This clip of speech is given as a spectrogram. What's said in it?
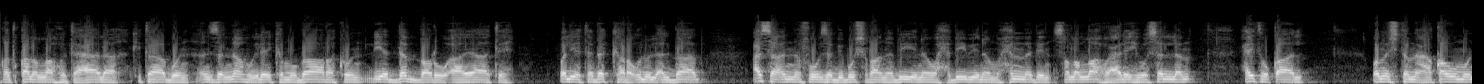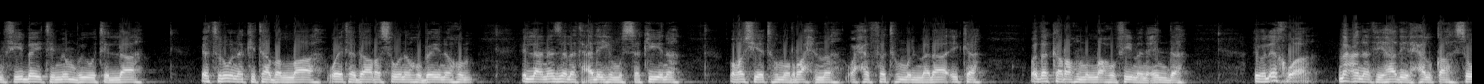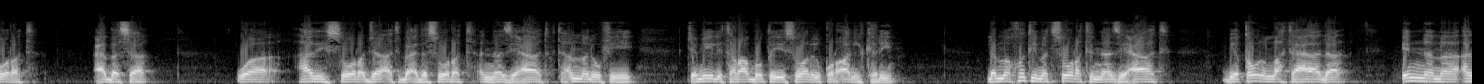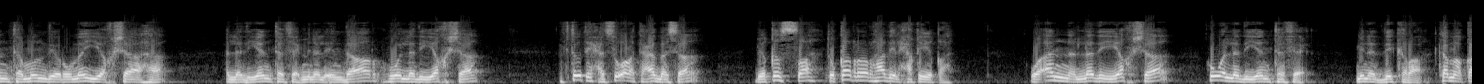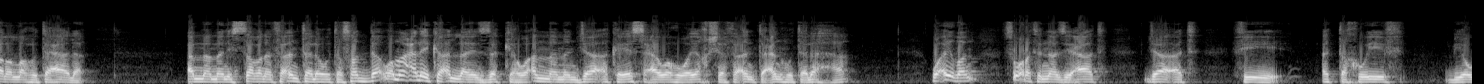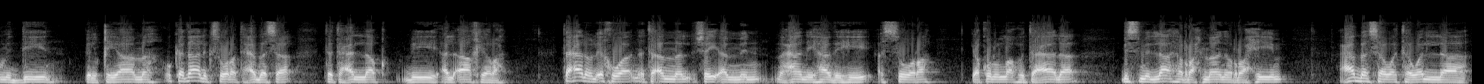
وقد قال الله تعالى كتاب أنزلناه إليك مبارك ليدبروا آياته وليتذكر أولو الألباب. عسى أن نفوز ببشرى نبينا وحبيبنا محمد صلى الله عليه وسلم حيث قال وما اجتمع قوم في بيت من بيوت الله يتلون كتاب الله ويتدارسونه بينهم إلا نزلت عليهم السكينة وغشيتهم الرحمة وحفتهم الملائكة وذكرهم الله في من عنده. أيها الإخوة معنا في هذه الحلقة سورة عبس وهذه السورة جاءت بعد سورة النازعات وتأملوا في جميل ترابط سور القرآن الكريم. لما ختمت سورة النازعات بقول الله تعالى إنما أنت منذر من يخشاها الذي ينتفع من الإنذار هو الذي يخشى. افتتحت سورة عبس بقصة تقرر هذه الحقيقة وأن الذي يخشى هو الذي ينتفع من الذكرى كما قال الله تعالى أما من استغنى فأنت له تصدى وما عليك ألا يزكى وأما من جاءك يسعى وهو يخشى فأنت عنه تلهى. وأيضا سورة النازعات جاءت في التخويف بيوم الدين بالقيامة وكذلك سورة عبسة تتعلق بالآخرة. تعالوا الإخوة نتأمل شيئا من معاني هذه السورة. يقول الله تعالى بسم الله الرحمن الرحيم. عبس وتولى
